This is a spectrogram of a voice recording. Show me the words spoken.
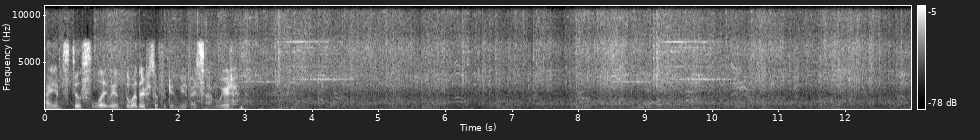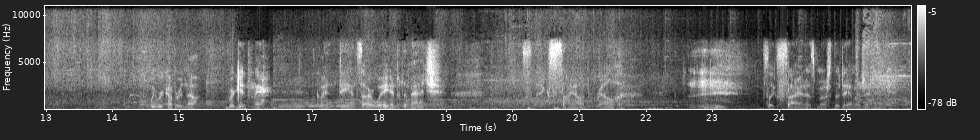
I am still slightly under the weather, so forgive me if I sound weird. We're recovering though. We're getting there. Go ahead and dance our way into the match. It's like Sion Rell. it's like Sion has most of the damage, I think.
